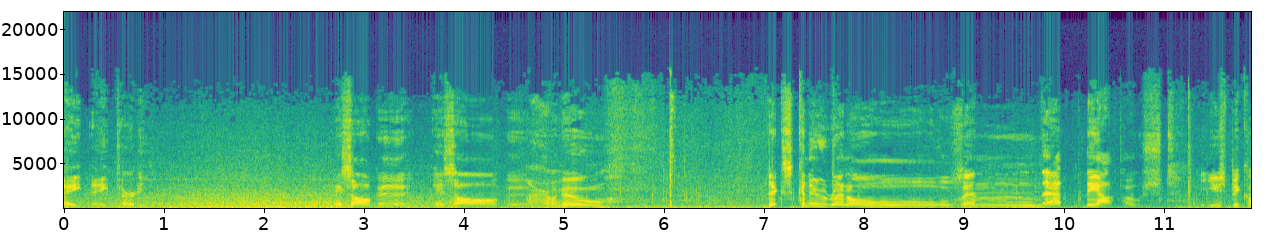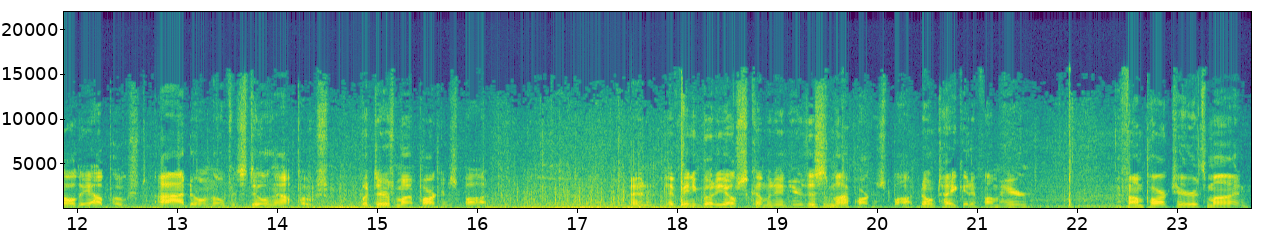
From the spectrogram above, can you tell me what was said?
8, 8.30. It's all good. It's all good. There we go. Dick's Canoe Rentals and at the outpost. It used to be called the outpost. I don't know if it's still an outpost, but there's my parking spot. And if anybody else is coming in here, this is my parking spot. Don't take it if I'm here. If I'm parked here, it's mine.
